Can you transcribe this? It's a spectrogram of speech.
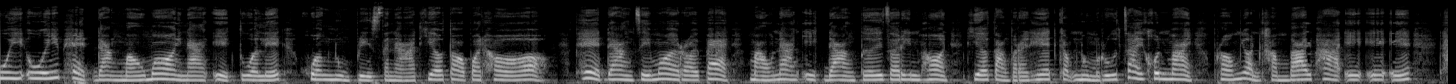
อุยอุยเพจดังเมาส์มอย นางเอกตัวเล็ก ควงหนุ่มปริศนาเที่ยวต่อปท เพจดังเจมอยร้อยแปดเมานางเอกดังเตยจรินพร เที่ยวต่างประเทศกับหนุ่มรู้ใจคนใหม่ พร้อมหย่อนคำบ้ายผ่าเอเอเอท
